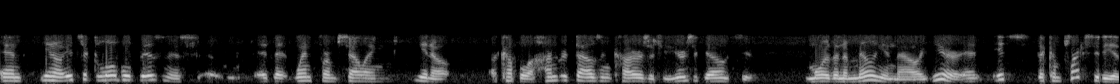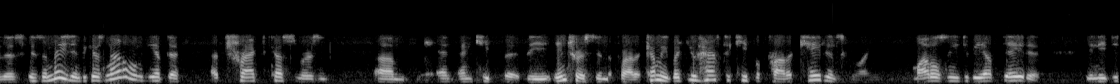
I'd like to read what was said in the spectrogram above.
and you know, it's a global business uh, that went from selling, you know, a couple of hundred thousand cars a few years ago to more than a million now a year. And it's the complexity of this is amazing because not only do you have to attract customers and um, and, and keep the, the interest in the product coming, but you have to keep a product cadence going. Models need to be updated. You need to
